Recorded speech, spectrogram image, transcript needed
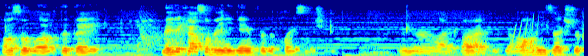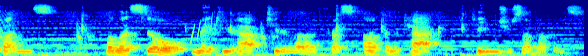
Also love that they made a Castlevania game for the PlayStation. And they're like, alright, we've got all these extra buttons, but let's still make you have to uh, press up and attack to use your sub weapons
